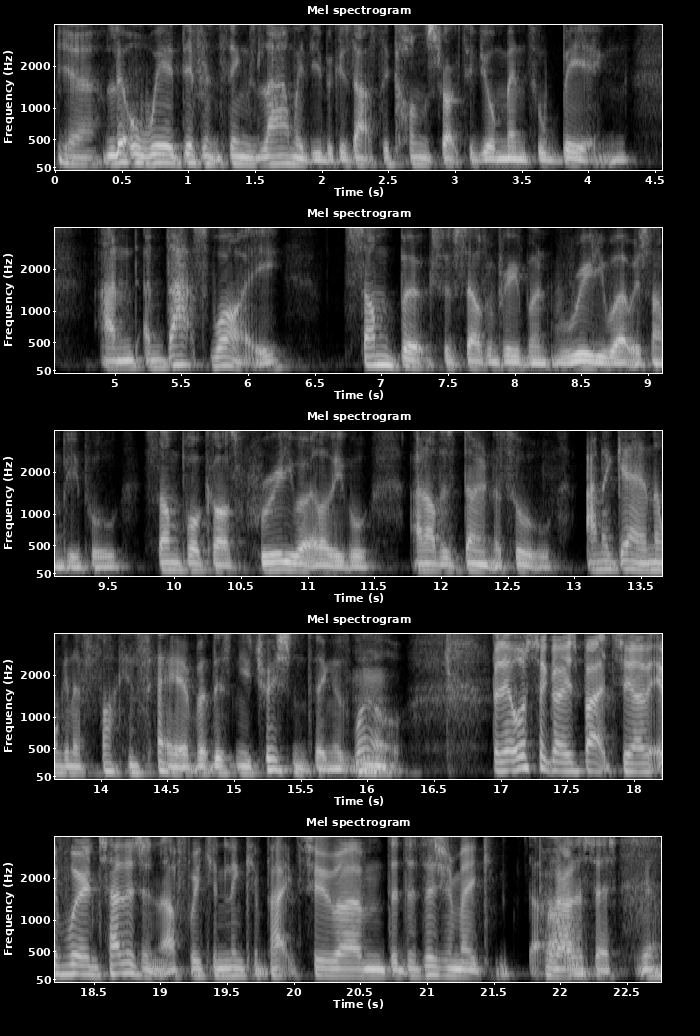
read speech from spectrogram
Yeah. little weird different things land with you because that's the construct of your mental being. And and that's why some books of self improvement really work with some people, some podcasts really work with other people, and others don't at all. And again, I'm gonna fucking say it, but this nutrition thing as well. But it also goes back to uh, if we're intelligent enough, we can link it back to um, the decision making paralysis. yeah.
